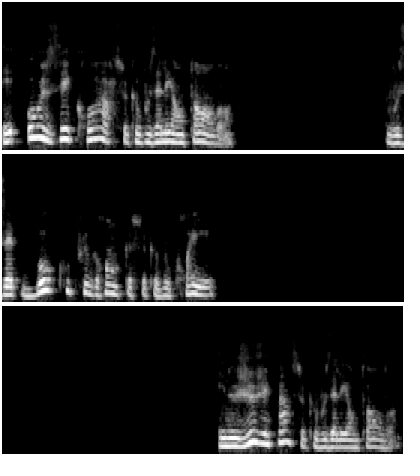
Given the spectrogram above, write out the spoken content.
et osez croire ce que vous allez entendre. Vous êtes beaucoup plus grand que ce que vous croyez. Et ne jugez pas ce que vous allez entendre.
